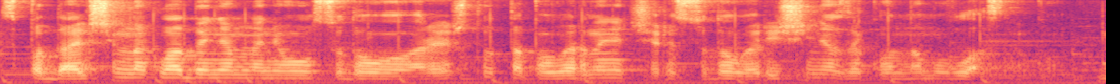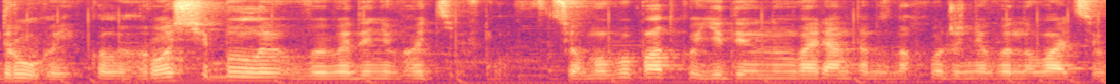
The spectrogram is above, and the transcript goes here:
з подальшим накладенням на нього судового арешту та повернення через судове рішення законному власнику. Другий, коли гроші були виведені в готівку. В цьому випадку єдиним варіантом знаходження винуватців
